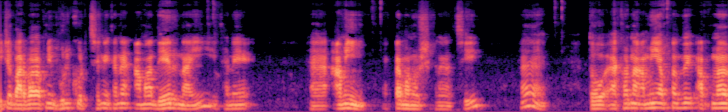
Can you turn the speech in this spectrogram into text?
এটা বারবার আপনি ভুল করছেন, এখানে আমাদের নাই, এখানে আমি একটা মানুষ এখানে আছি হ্যাঁ? তো এখন আমি আপনাদের আপনার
